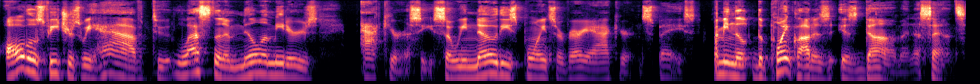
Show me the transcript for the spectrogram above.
all those features we have to less than a millimeter's accuracy. So we know these points are very accurate in space. I mean, the, the point cloud is, is dumb in a sense.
